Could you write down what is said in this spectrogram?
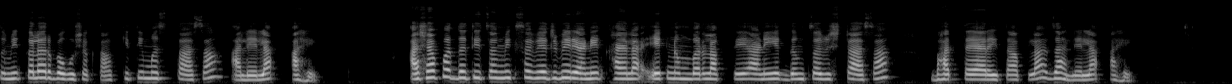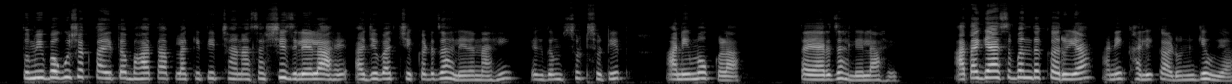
तुम्ही कलर बघू शकता किती मस्त असा आलेला आहे. अशा पद्धतीचं मिक्स व्हेज बिर्याणी खायला एक नंबर लागते आणि एकदम चविष्ट असा भात तयार इथं आपला झालेला आहे. तुम्ही बघू शकता इथं भात आपला किती छान असा शिजलेला आहे. अजिबात चिकट झालेला नाही. एकदम सुटसुटीत आणि मोकळा तयार झालेला आहे. आता गॅस बंद करूया आणि खाली काढून घेऊया.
